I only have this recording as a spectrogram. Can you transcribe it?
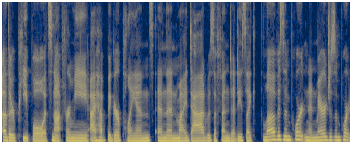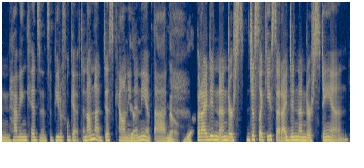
other people. It's not for me. I have bigger plans. And then my dad was offended. He's like, love is important and marriage is important, and having kids, and it's a beautiful gift. And I'm not discounting yeah. any of that. No. Yeah. But I didn't understand, just like you said, I didn't understand.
